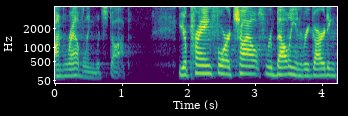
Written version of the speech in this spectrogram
unraveling would stop. You're praying for a child's rebellion regarding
